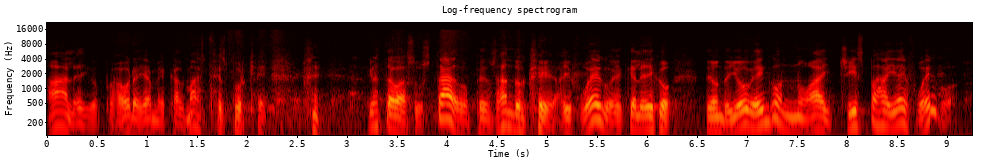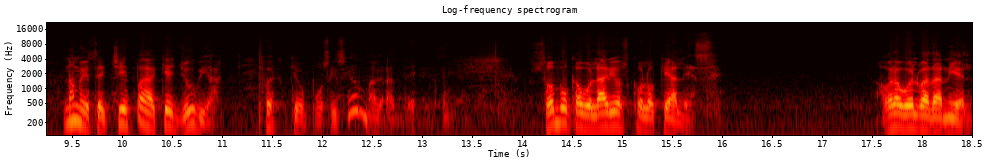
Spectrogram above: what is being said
Ah, le digo, pues ahora ya me calmaste, porque yo estaba asustado pensando que hay fuego. Es que le dijo, de donde yo vengo no hay chispas, allá hay fuego. No me dice chispas, aquí hay lluvia. Pues qué oposición más grande. Son vocabularios coloquiales. Ahora vuelva a Daniel.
